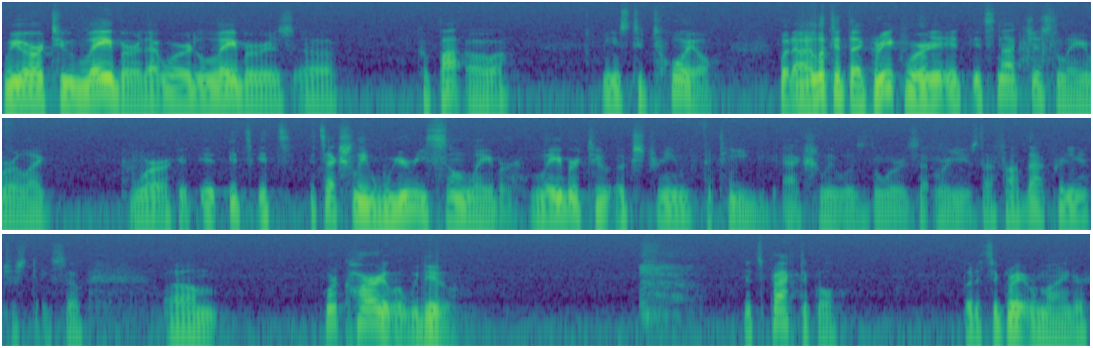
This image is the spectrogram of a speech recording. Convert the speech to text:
we are to labor. That word labor is uh, kupao, means to toil. But I looked at that Greek word, it, it's not just labor like work. It, it, it's, it's, it's actually wearisome labor. Labor to extreme fatigue, actually, was the words that were used. I found that pretty interesting. So um, work hard at what we do. It's practical, but it's a great reminder,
